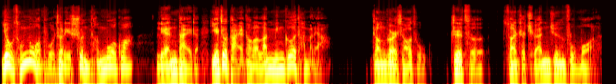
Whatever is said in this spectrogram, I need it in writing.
又从诺普这里顺藤摸瓜，连带着也就逮到了蓝明哥他们俩。整个小组至此算是全军覆没了。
